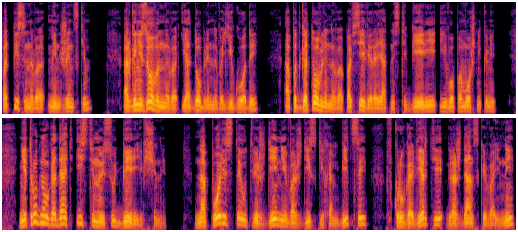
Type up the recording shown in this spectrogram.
подписанного Минжинским, организованного и одобренного Егодой, а подготовленного, по всей вероятности, Берией и его помощниками, нетрудно угадать истинную суть Бериевщины, напористое утверждение вождистских амбиций в круговерти гражданской войны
